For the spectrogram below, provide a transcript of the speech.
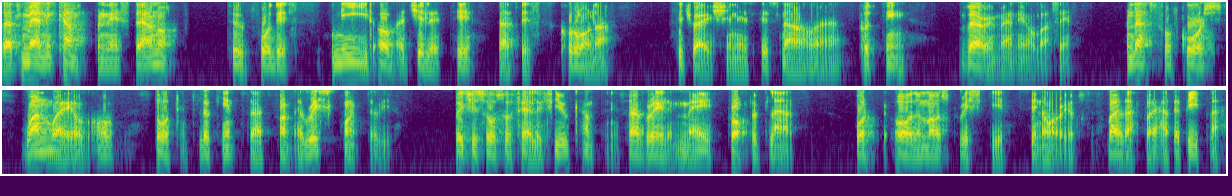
that many companies they are not to, for this need of agility that this Corona situation is, is now uh, putting very many of us in. And that's, of course, one way of, of starting to look into that from a risk point of view, which is also fairly few companies have really made proper plans for all the most risky scenarios. By that way, have a B plan.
